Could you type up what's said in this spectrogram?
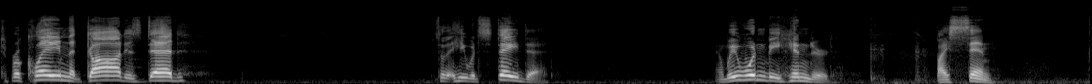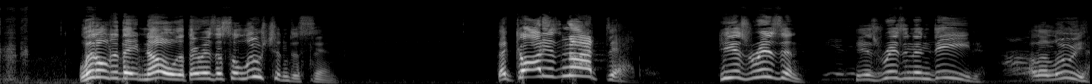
to proclaim that God is dead so that he would stay dead. And we wouldn't be hindered by sin. Little did they know that there is a solution to sin. That God is not dead. He is risen. He is risen indeed. Hallelujah.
